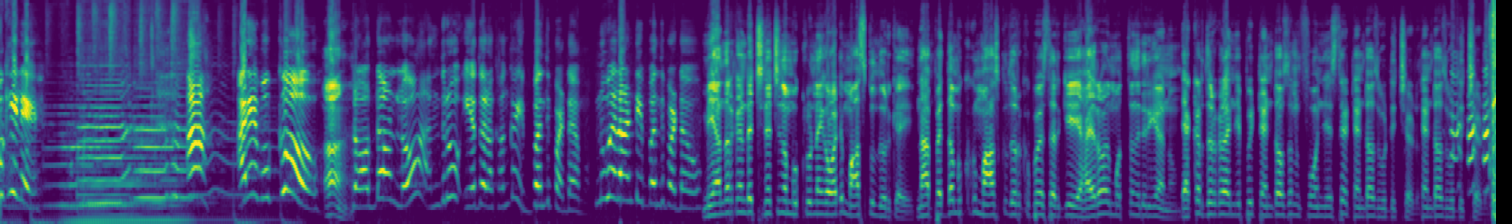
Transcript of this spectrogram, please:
ఓకేలే. ఆ, అరే ముక్కు. లాక్డౌన్లో అందరూ ఏదో రకంగా ఇబ్బంది పడ్డాము. నువ్వు ఎలాంటి ఇబ్బంది పడ్డావు? మీ అందరికంటే చిన్న చిన్న ముక్కులు ఉన్నాయి కాబట్టి మాస్కులు దొరికాయి. నా పెద్ద ముక్కుకు మాస్క్ దొరకపోయేసరికి హైదరాబాద్ మొత్తం తిరిగాను. ఎక్కడ దొరకాలని చెప్పి టెంట్ హౌస్ ఫోన్ చేస్తే టెంట్ హౌస్ గుట్టించాడు టెంట్ హౌస్ గుట్టించాడు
